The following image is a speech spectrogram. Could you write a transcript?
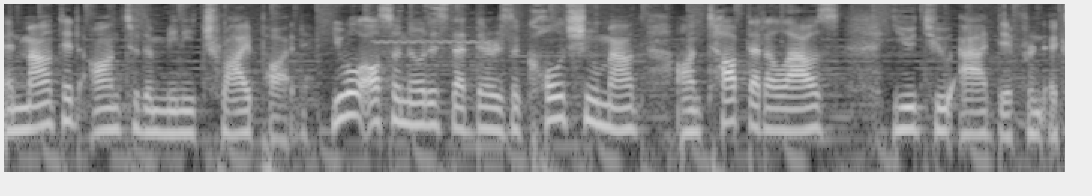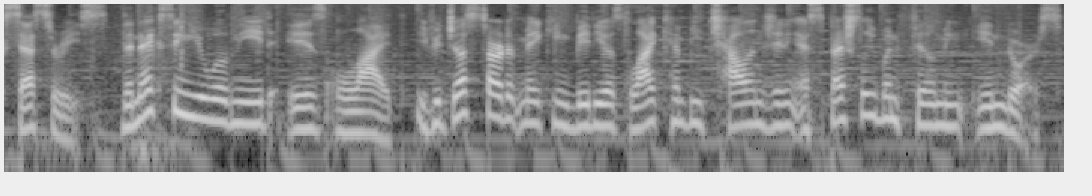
and mount it onto the mini tripod. You will also notice that there is a cold shoe mount on top that allows you to add different accessories. The next thing you will need is light. If you just started making videos, light can be challenging, especially when filming indoors.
